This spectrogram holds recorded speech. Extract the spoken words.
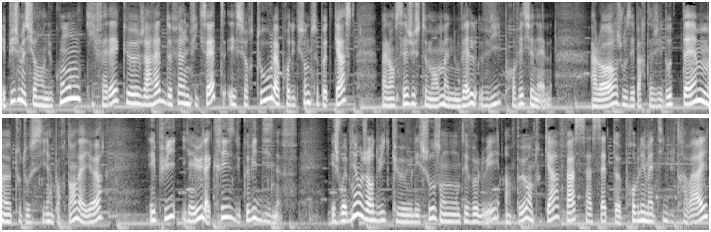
Et puis je me suis rendu compte qu'il fallait que j'arrête de faire une fixette et surtout la production de ce podcast balançait justement ma nouvelle vie professionnelle. Alors je vous ai partagé d'autres thèmes, tout aussi importants d'ailleurs. Et puis il y a eu la crise du Covid-19. Et je vois bien aujourd'hui que les choses ont évolué, un peu en tout cas, face à cette problématique du travail,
